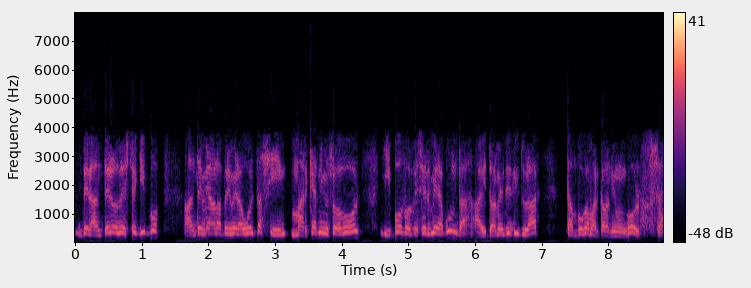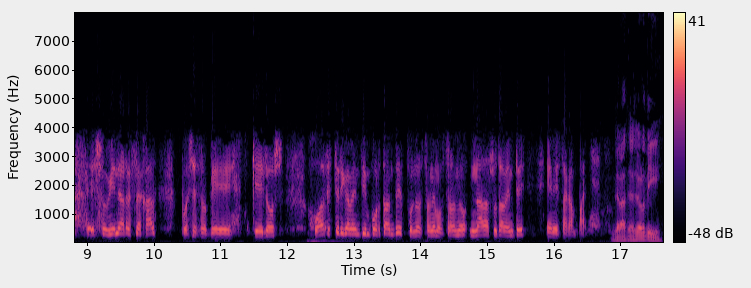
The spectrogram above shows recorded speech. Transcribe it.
delanteros de este equipo, han terminado la primera vuelta sin marcar ni un solo gol y Pozo, que es el media punta, habitualmente titular, tampoco ha marcado ningún gol. O sea, eso viene a reflejar, pues eso, que, que los jugadores teóricamente importantes pues no están demostrando nada absolutamente en esta campaña. Gracias, Jordi.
